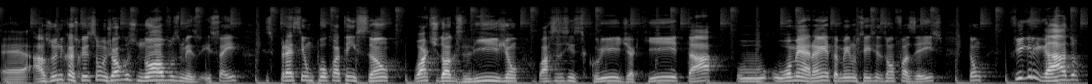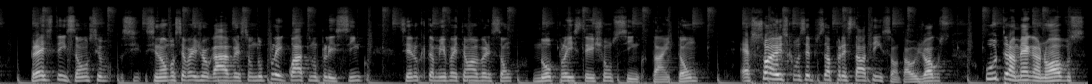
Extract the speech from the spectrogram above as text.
É, as únicas coisas são jogos novos mesmo. Isso aí, expressem um pouco atenção. Watch Dogs Legion, o Assassin's Creed aqui, tá? O, o Homem-Aranha também, não sei se eles vão fazer isso. Então fique ligado, preste atenção, se, se, senão você vai jogar a versão do Play 4 no Play 5, sendo que também vai ter uma versão no PlayStation 5, tá? Então é só isso que você precisa prestar atenção, tá? Os jogos ultra mega novos,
